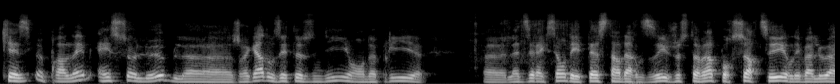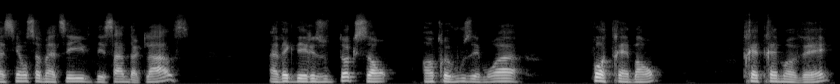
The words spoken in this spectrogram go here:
quasi un problème insoluble. Euh, je regarde aux États-Unis, on a pris euh, la direction des tests standardisés justement pour sortir l'évaluation sommative des salles de classe avec des résultats qui sont, entre vous et moi, pas très bons très, très mauvais,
